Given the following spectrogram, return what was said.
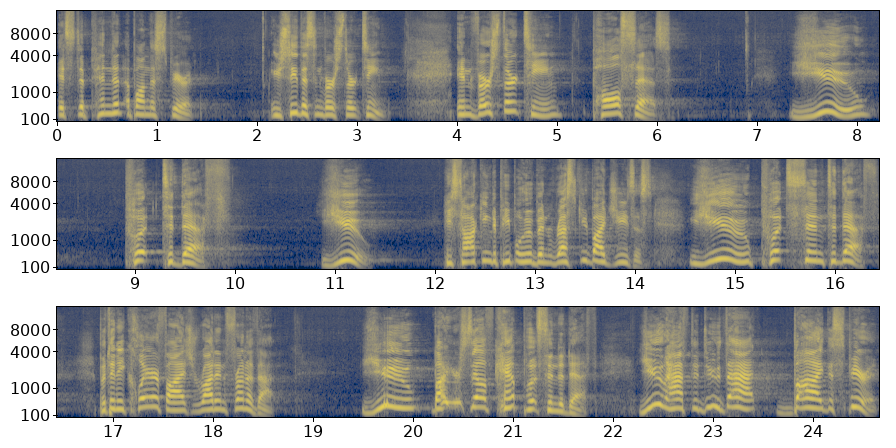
It's dependent upon the Spirit. You see this in verse 13. In verse 13, Paul says, You put to death you. He's talking to people who have been rescued by Jesus. You put sin to death. But then he clarifies right in front of that. You by yourself can't put sin to death. You have to do that by the Spirit.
